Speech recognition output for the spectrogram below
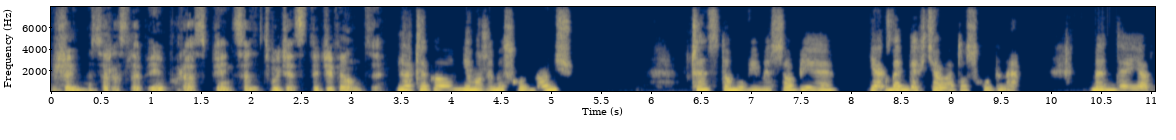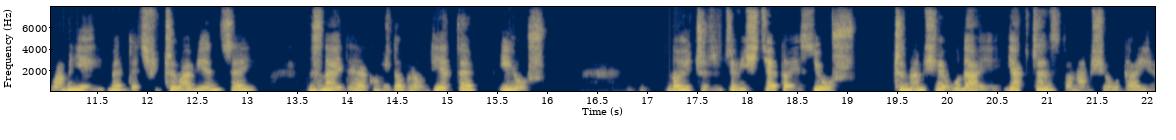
Żyjmy coraz lepiej po raz 529. Dlaczego nie możemy schudnąć? Często mówimy sobie, jak będę chciała, to schudnę. Będę jadła mniej, będę ćwiczyła więcej, znajdę jakąś dobrą dietę i już. No i czy rzeczywiście to jest już? Czy nam się udaje? Jak często nam się udaje?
